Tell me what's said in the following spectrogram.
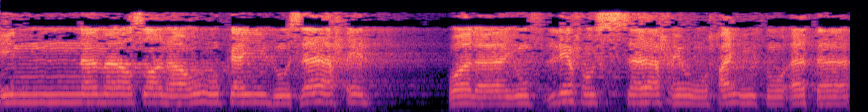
إِنَّمَا صَنَعُوا كَيْدُ سَاحِرٍ ۖ وَلَا يُفْلِحُ السَّاحِرُ حَيْثُ أَتَىٰ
